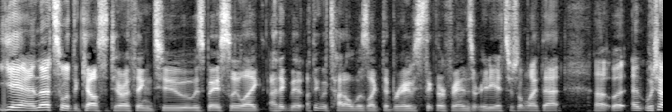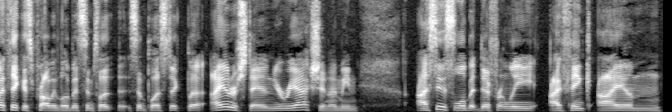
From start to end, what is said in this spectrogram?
Yeah, and that's what the Calcaterra thing too. It was basically like I think the, I think the title was like the Braves think their fans are idiots or something like that, uh, which I think is probably a little bit simplistic. But I understand your reaction. I mean, I see this a little bit differently. I think I am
